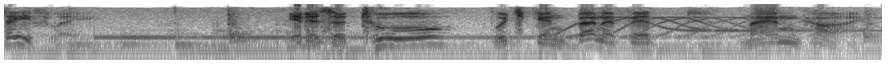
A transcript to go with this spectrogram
safely, it is a tool which can benefit mankind.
